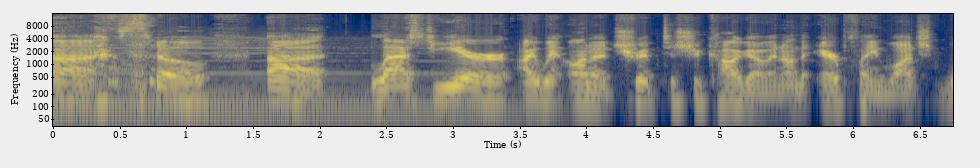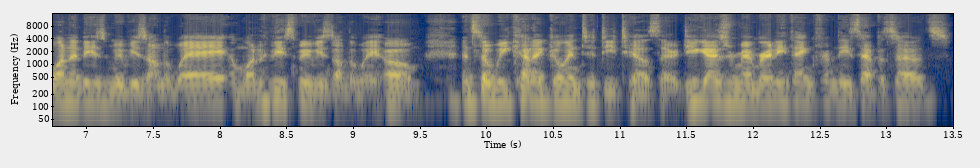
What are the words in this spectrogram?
Uh, so. Uh, last year I went on a trip to Chicago and on the airplane watched one of these movies on the way and one of these movies on the way home. And so we kind of go into details there. Do you guys remember anything from these episodes?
